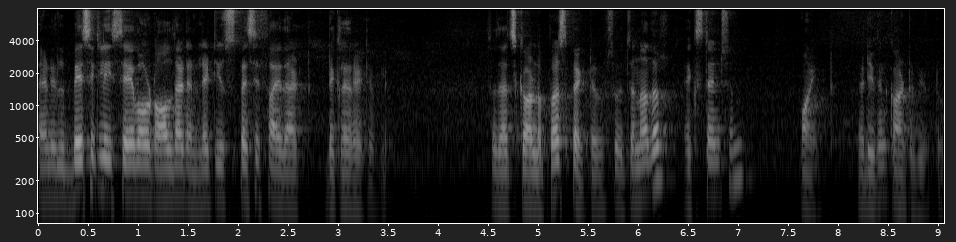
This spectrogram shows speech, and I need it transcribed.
and it will basically save out all that and let you specify that declaratively. So that's called a perspective. So it's another extension point that you can contribute to.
